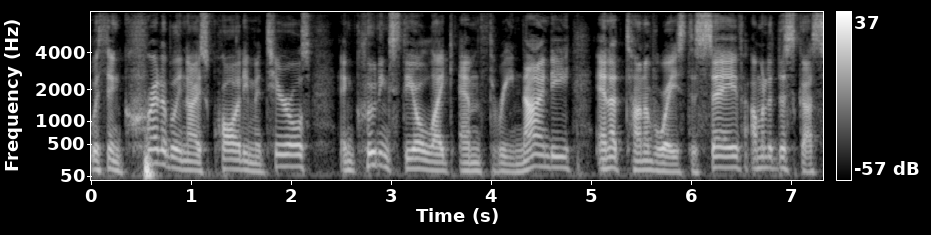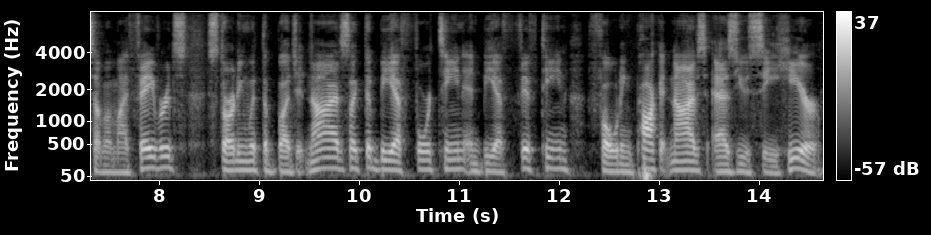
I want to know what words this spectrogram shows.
with incredibly nice quality materials, including steel like M390, and a ton of ways to save. I'm going to discuss some of my favorites, starting with the budget knives like the BF14 and BF15 folding pocket knives, as you see here.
